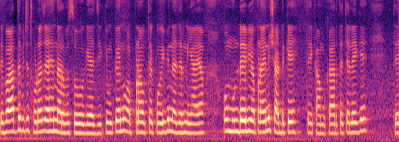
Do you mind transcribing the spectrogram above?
ਤੇ ਬਾਅਦ ਦੇ ਵਿੱਚ ਥੋੜਾ ਜਿਹਾ ਇਹ ਨਰਵਸ ਹੋ ਗਿਆ ਜੀ, ਕਿਉਂਕਿ ਇਹਨੂੰ ਆਪਣਾ ਉੱਥੇ ਕੋਈ ਵੀ ਨਜ਼ਰ ਨਹੀਂ ਆਇਆ। ਉਹ ਮੁੰਡੇ ਵੀ ਆਪਣਾ ਇਹਨੂੰ ਛੱਡ ਕੇ ਤੇ ਕੰਮਕਾਰ ਤੇ ਚਲੇ ਗਏ। ਤੇ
